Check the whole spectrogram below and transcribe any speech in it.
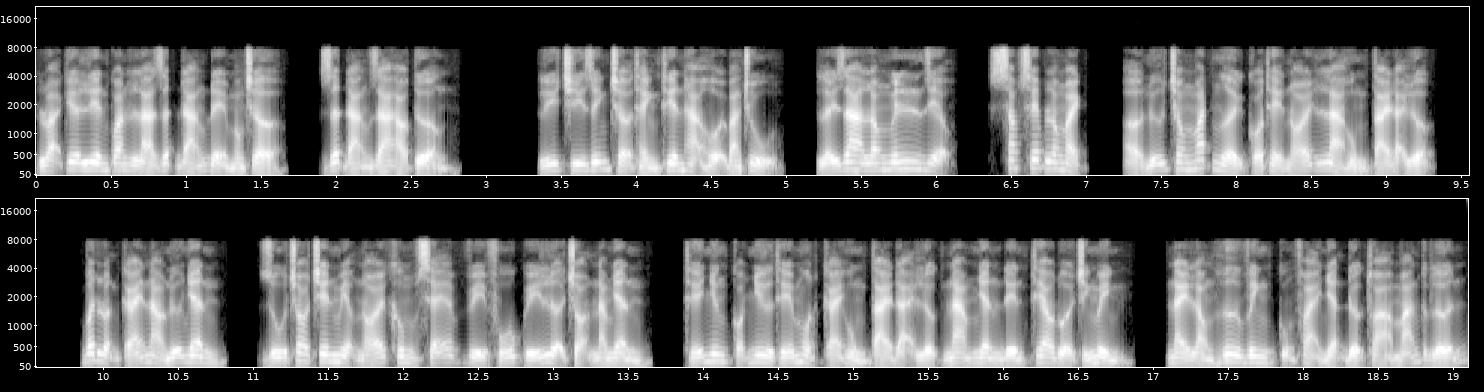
loại kia liên quan là rất đáng để mong chờ, rất đáng giá ảo tưởng. Lý trí dĩnh trở thành thiên hạ hội ban chủ, lấy ra long nguyên diệu, sắp xếp long mạch, ở nữ trong mắt người có thể nói là hùng tài đại lượng. Bất luận cái nào nữ nhân, dù cho trên miệng nói không sẽ vì phú quý lựa chọn nam nhân, thế nhưng có như thế một cái hùng tài đại lược nam nhân đến theo đuổi chính mình, này lòng hư vinh cũng phải nhận được thỏa mãn cực lớn.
